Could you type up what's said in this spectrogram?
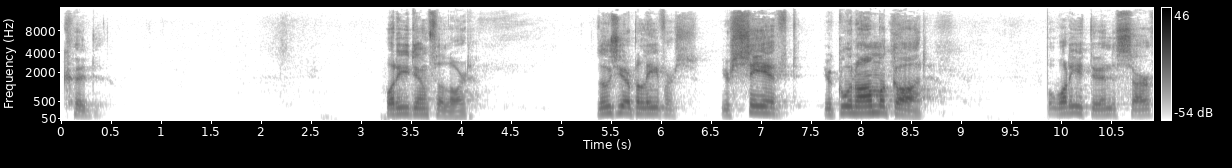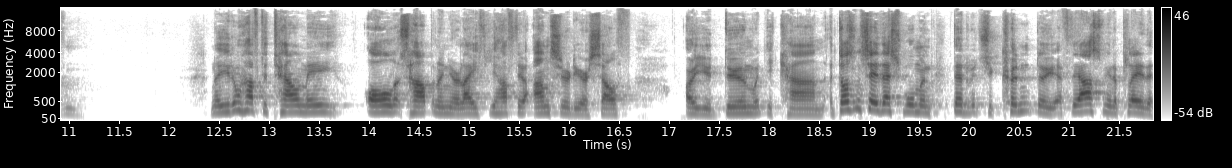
could. What are you doing for the Lord? Those of you are believers. You're saved. You're going on with God. But what are you doing to serve Him? Now, you don't have to tell me all that's happened in your life. You have to answer to yourself are you doing what you can? It doesn't say this woman did what she couldn't do. If they asked me to play the,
